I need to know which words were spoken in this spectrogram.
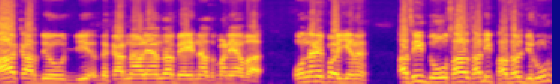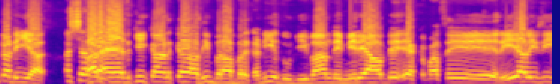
ਆ ਕਰ ਦਿਓ ਜੀ ਦੁਕਾਨਾਂ ਵਾਲਿਆਂ ਦਾ ਬਿਜ਼ਨਸ ਬਣਿਆ ਵਾ। ਉਹਨਾਂ ਨੇ ਪੁੱਛ ਜਾਣਾ ਅਸੀਂ 2 ਸਾਲ ਸਾਡੀ ਫਸਲ ਜ਼ਰੂਰ ਕੱਟੀ ਆ ਪਰ ਐਤਕੀ ਕਣਕ ਅਸੀਂ ਬਰਾਬਰ ਕੱਢੀਏ ਦੂਜੀ ਵਾਹਨ ਦੇ ਮੇਰੇ ਆਪ ਦੇ ਇੱਕ ਪਾਸੇ ਰੇ ਵਾਲੀ ਸੀ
